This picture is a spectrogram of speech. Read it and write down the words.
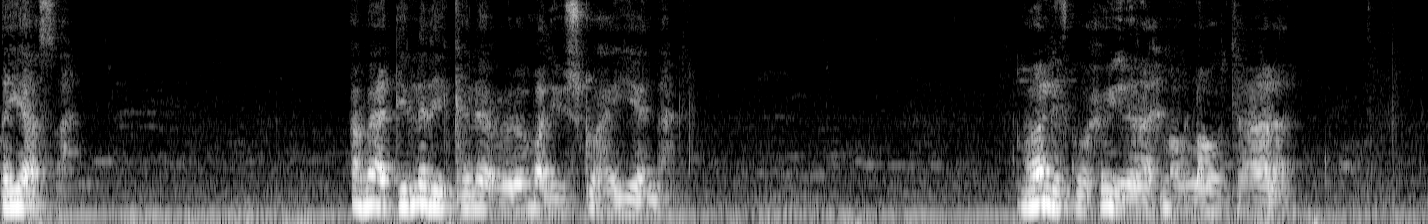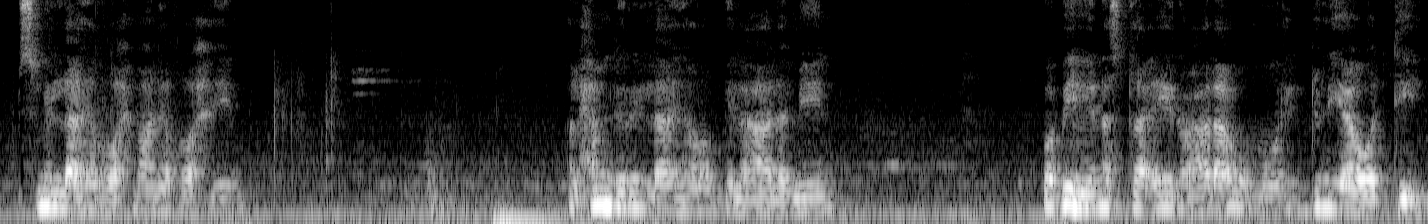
qiyaas ah ama adiladii kale culimmadii isku hayeen ah mualifku wuxuu yihi raximah llahu tacaala bismi illaahi araxmaani araxiim alxamdu lilaahi rabi alcaalamiin wa bihi nastaciinu calaa umuuri addunya waddiin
